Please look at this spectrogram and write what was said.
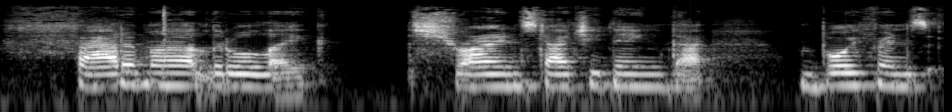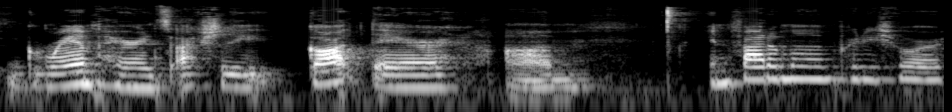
Fatima little like shrine statue thing that my boyfriend's grandparents actually got there um, in Fatima, I'm pretty sure.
